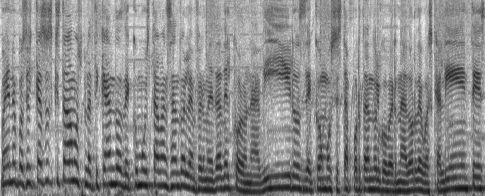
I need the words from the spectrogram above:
Bueno, pues el caso es que estábamos platicando de cómo está avanzando la enfermedad del coronavirus, de cómo se está portando el gobernador de Aguascalientes,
